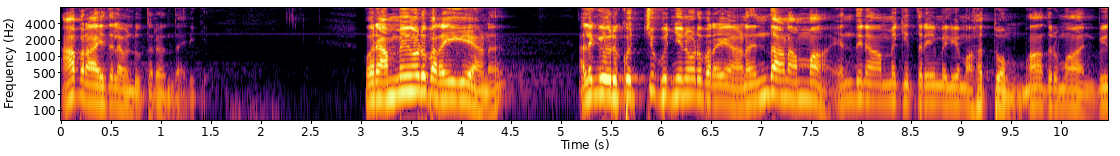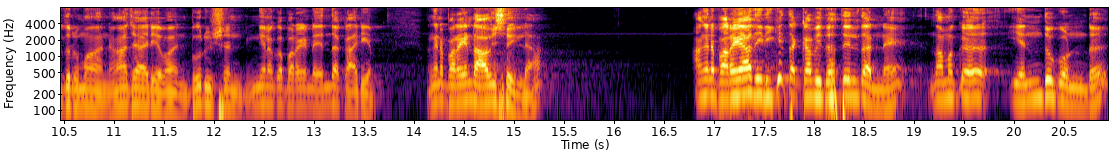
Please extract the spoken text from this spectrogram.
ആ പ്രായത്തിൽ അവന്റെ ഉത്തരം എന്തായിരിക്കും? ഒരമ്മയോട് പറയുകയാണ് അല്ലെങ്കിൽ ഒരു കൊച്ചു കുഞ്ഞിനോട് പറയുകയാണ് എന്താണ് അമ്മ? എന്തിനാ അമ്മയ്ക്ക് ഇത്രയും വലിയ മഹത്വം? മാതൃമാൻ പിതൃമാൻ ആചാര്യവാൻ പുരുഷൻ ഇങ്ങനെയൊക്കെ പറയേണ്ട എന്താ കാര്യം? അങ്ങനെ പറയേണ്ട ആവശ്യമില്ല. അങ്ങനെ പറയാതിരിക്കത്തക്ക വിധത്തിൽ തന്നെ നമുക്ക് എന്തുകൊണ്ട്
